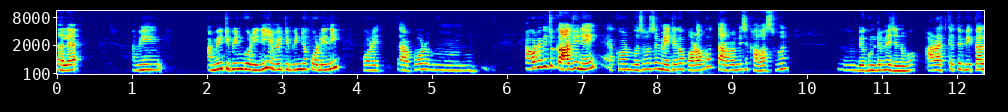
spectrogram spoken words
তাহলে আমি আমি টিফিন করিনি আমি টিফিনটা করিনি করে তারপর এখন কিছু কাজও নেই। এখন বসে বসে মেয়েটাকে পড়াবো, তারপর আমি সে খাবার সময় বেগুনটা ভেজে নেব। আর আজকে তো বিকাল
